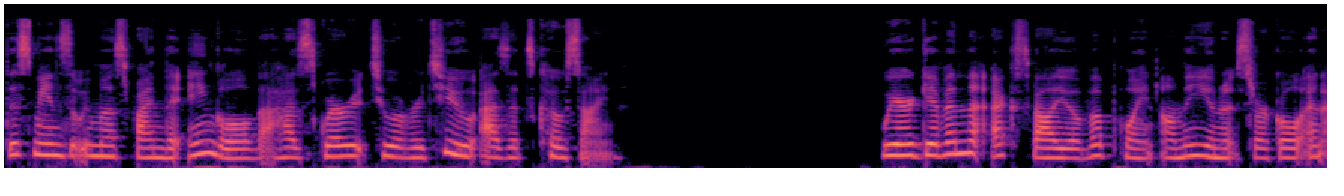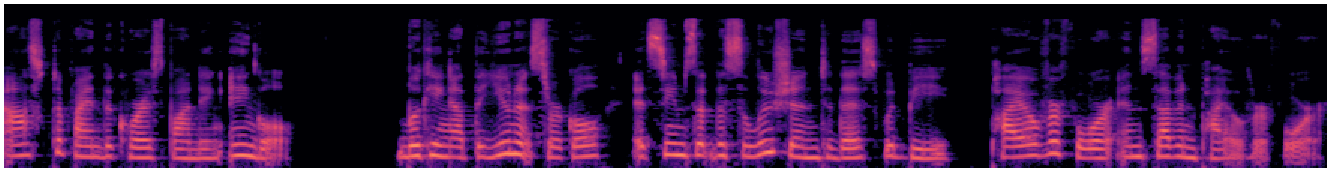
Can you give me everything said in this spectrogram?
This means that we must find the angle that has square root 2 over 2 as its cosine. We are given the x value of a point on the unit circle and asked to find the corresponding angle. Looking at the unit circle, it seems that the solution to this would be pi over 4 and 7 pi over 4.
